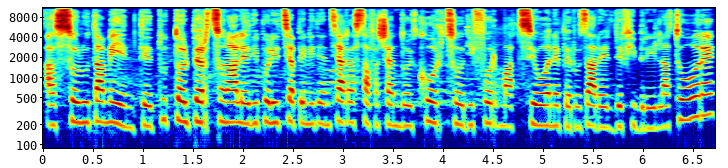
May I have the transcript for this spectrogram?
Assolutamente, tutto il personale di Polizia Penitenziaria sta facendo il corso di formazione per usare il defibrillatore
